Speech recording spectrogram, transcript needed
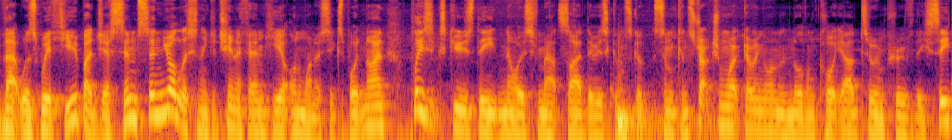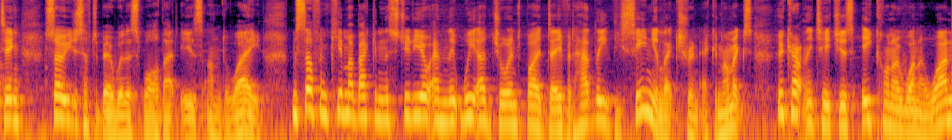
That was With You by Jess Simpson. You're listening to Tune FM here on 106.9. Please excuse the noise from outside. There is some construction work going on in the Northern Courtyard to improve the seating, so you just have to bear with us while that is underway. Myself and Kim are back in the studio, and we are joined by David Hadley, the Senior Lecturer in Economics, who currently teaches Econ 0101,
